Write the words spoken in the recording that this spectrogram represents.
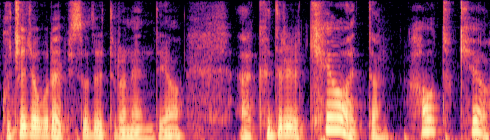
구체적으로 에피소드를 드러내는데요. 아, 그들을 케어했던 how to care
